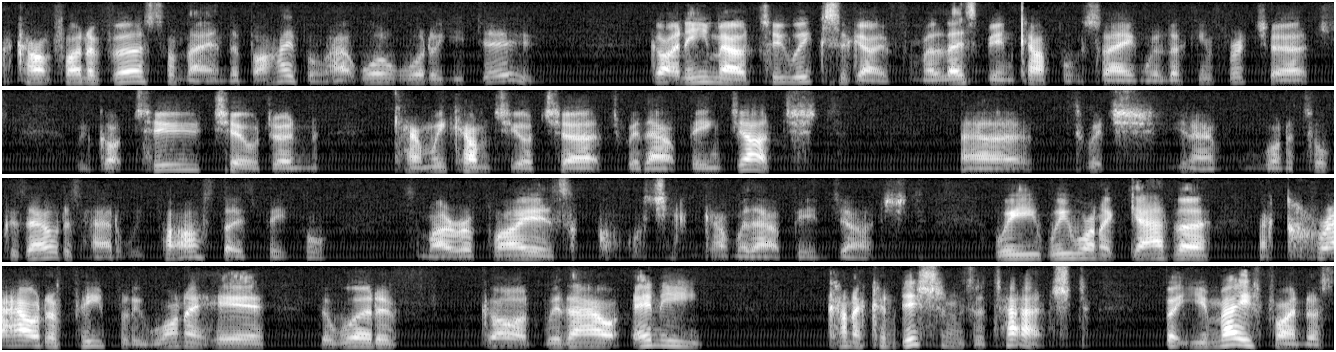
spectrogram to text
I can't find a verse on that in the Bible. How, what, what do you do? Got an email two weeks ago from a lesbian couple saying, We're looking for a church. We've got two children. Can we come to your church without being judged? Uh, to which, you know, we want to talk as elders. How do we pass those people? So my reply is, Of course, you can come without being judged. We, we want to gather a crowd of people who want to hear the word of God without any kind of conditions attached. But you may find us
